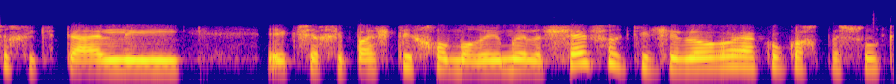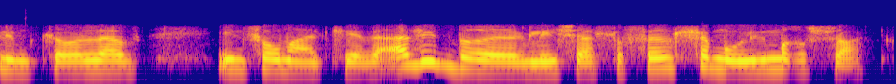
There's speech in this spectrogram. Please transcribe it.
שחיכתה לי אה, כשחיפשתי חומרים על הספר, כי זה לא היה כל כך פשוט למצוא עליו אינפורמציה. ואז התברר לי שהסופר סמואל מרשק,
